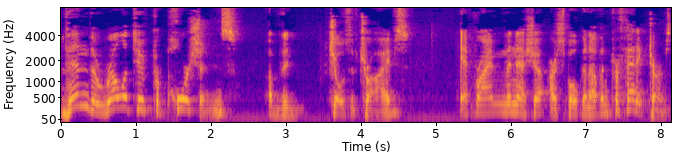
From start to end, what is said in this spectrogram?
Then the relative proportions of the Joseph tribes, Ephraim and Manasseh, are spoken of in prophetic terms.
